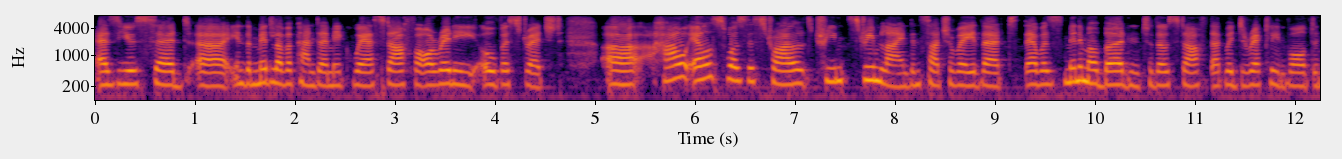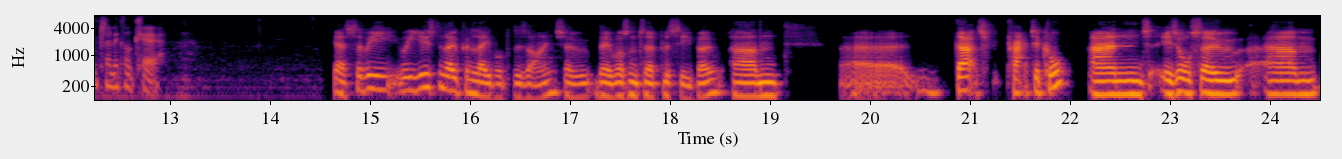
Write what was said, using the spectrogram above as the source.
as you said, uh, in the middle of a pandemic where staff are already overstretched. Uh, how else was this trial streamlined in such a way that there was minimal burden to those staff that were directly involved in clinical care? Yeah, so we, we used an open label design, so there wasn't a placebo. Um, uh, that's practical and is also um,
